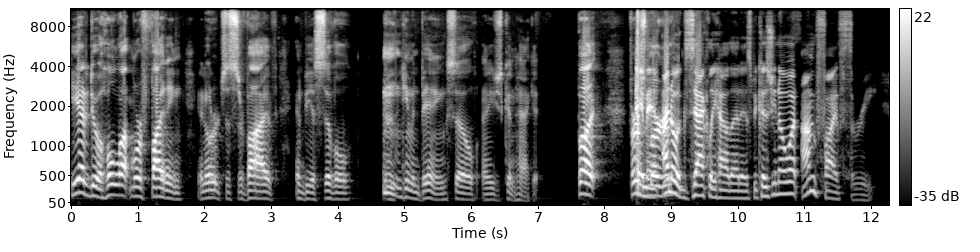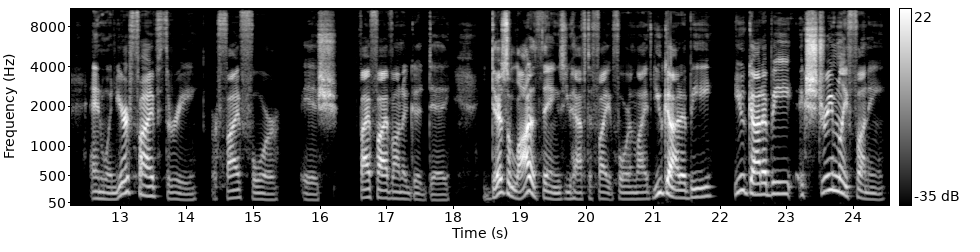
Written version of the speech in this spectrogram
he had to do a whole lot more fighting in order to survive and be a civil human being. So and he just couldn't hack it. But first Hey man, murder, I know exactly how that is because you know what? I'm five three, and when you're five three or five four ish, five five on a good day, there's a lot of things you have to fight for in life. You gotta be you gotta be extremely funny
